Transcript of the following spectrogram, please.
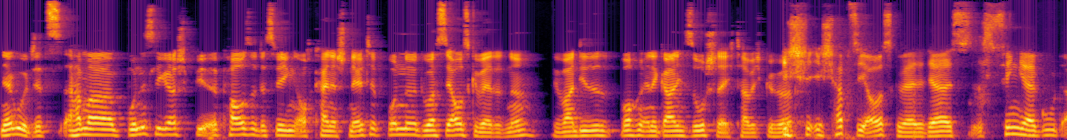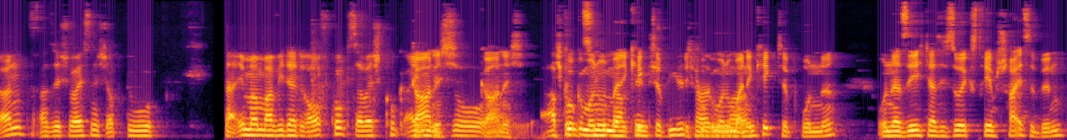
Ja gut, jetzt haben wir Bundesliga-Pause, deswegen auch keine Schnelltipprunde. Du hast sie ausgewertet, ne? Wir waren dieses Wochenende gar nicht so schlecht, habe ich gehört. Ich, ich habe sie ausgewertet, ja. Es, es fing ja gut an. Also ich weiß nicht, ob du da immer mal wieder drauf guckst, aber ich gucke eigentlich Gar nicht, so. gar nicht. ich gucke immer nur meine immer nur. Kicktipp-Runde und da sehe ich, dass ich so extrem scheiße bin.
